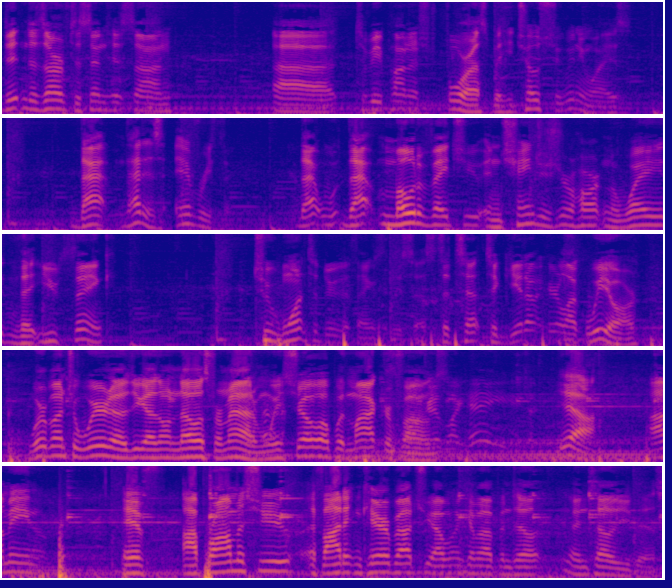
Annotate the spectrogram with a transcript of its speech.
didn't deserve to send his son uh, to be punished for us, but he chose to anyways. That that is everything. That that motivates you and changes your heart in a way that you think to want to do the things that he says. To t- to get out here like we are. We're a bunch of weirdos. You guys don't know us from Adam. We show up with microphones. Yeah, I mean, if I promise you, if I didn't care about you, I wouldn't come up and tell and tell you this.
